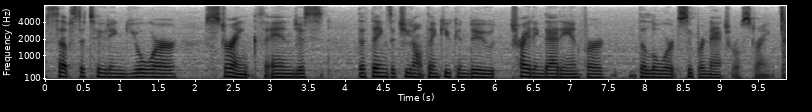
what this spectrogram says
substituting your strength and just the things that you don't think you can do trading that in for the Lord's supernatural strength.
